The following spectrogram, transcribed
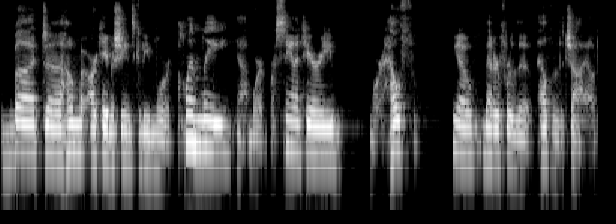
but uh, home arcade machines could be more cleanly, uh, more more sanitary, more health, you know, better for the health of the child.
